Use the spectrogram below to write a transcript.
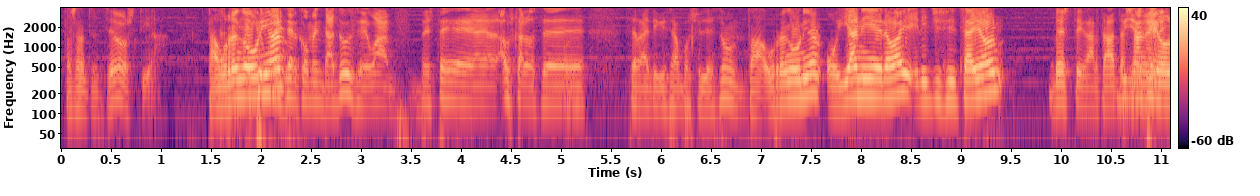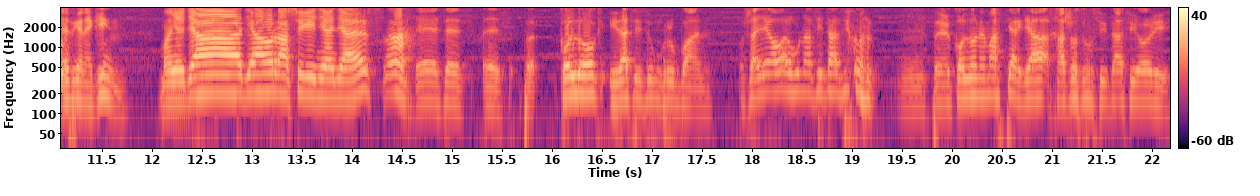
eta santzen ze, hostia. Eta hurrengo Ezin gunean, zer komentatu, ze, guan, beste auskalo ze, zergatik izan posiblezun. eta hurrengo gunean, oiani ere bai, iritsi zitzaion, beste garta bat esan ez genuen. ez genekin. Baina ja, ja horra hasi ginen, ja, ez? Ah. Ez, ez, ez. Per, Koldok idatzi zuen grupan. ¿Os ha llegado alguna citación? Mm. Pero el Koldo Nemastiak ya jaso zuen zitazio hori.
